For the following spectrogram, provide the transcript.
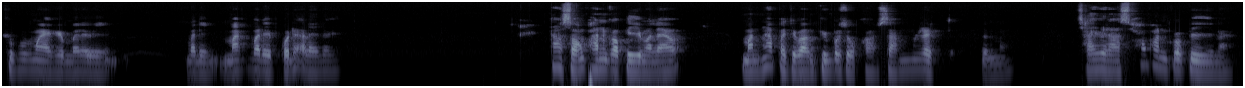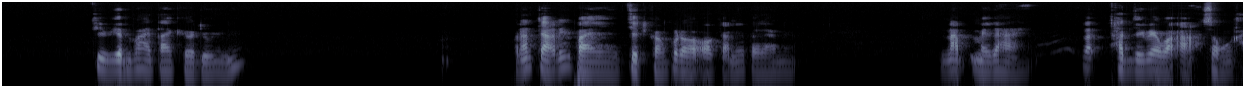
คือพูดง่ายคือไม่ได้ไม่ได้มักไม่ได้ผลอะไรเลยตั้งสองพันกว่าปีมาแล้ว มันณปัจจุบันถึงประสบความสำเร็จเห็นไหมใช้เวลาสองพันกว่าปีนะ ที่เวียนว่ายตายเกิดอยู่อย่างนี้เพราะนั้นจากนี้ไปจิตของพวกเราออกจากนี้ไปแล้วนี่นับไม่ได้ และท่านจึงเรียกว่าอะสงไข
